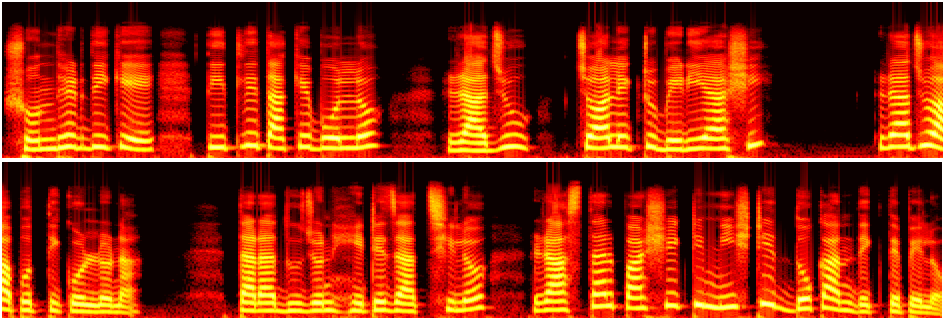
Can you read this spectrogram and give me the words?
সন্ধ্যের দিকে তিতলি তাকে বলল, রাজু, চল একটু বেরিয়ে আসি। রাজু আপত্তি করল না। তারা দুজন হেঁটে যাচ্ছিল, রাস্তার পাশে একটি মিষ্টির দোকান দেখতে পেল।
